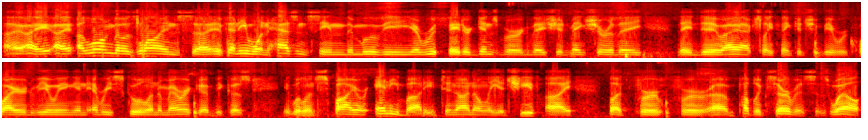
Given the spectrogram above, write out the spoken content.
I, I, along those lines, uh, if anyone hasn't seen the movie uh, Ruth Bader Ginsburg, they should make sure they they do. I actually think it should be required viewing in every school in America because it will inspire anybody to not only achieve high, but for for uh, public service as well.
